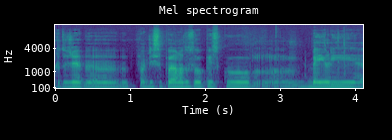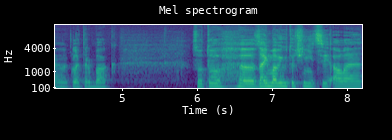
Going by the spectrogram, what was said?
protože pak když se pojádám na tu soupisku mm, Bailey, Kletterbach, jsou to zajímaví útočníci, ale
